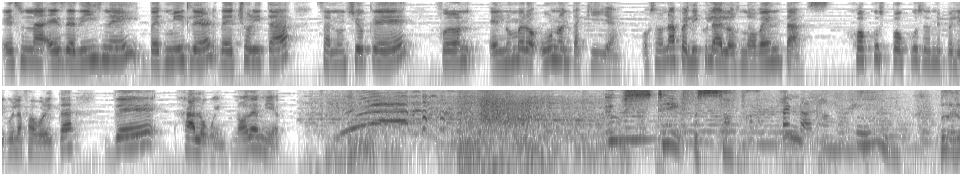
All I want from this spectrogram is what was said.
es, una, es de Disney, Bette Midler. De hecho, ahorita se anunció que fueron el número uno en taquilla. O sea, una película de los noventas. Hocus Pocus es mi película favorita de Halloween, no de miedo. You stay for supper. I'm not hungry. But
